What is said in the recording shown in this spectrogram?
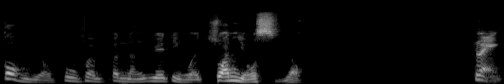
共有部分不能约定为专有使用。对。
